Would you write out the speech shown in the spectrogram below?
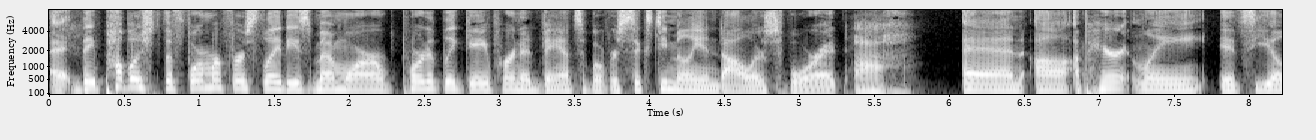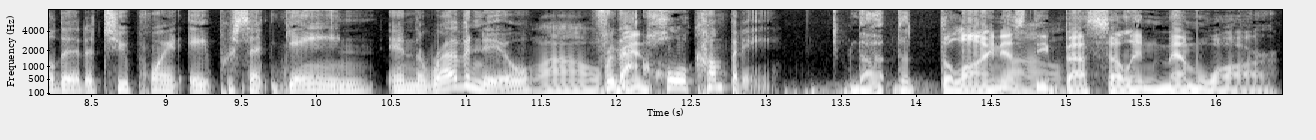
uh, They published the former first lady's memoir. Reportedly, gave her an advance of over sixty million dollars for it, Ah, and uh, apparently, it's yielded a two point eight percent gain in the revenue. Wow. for I that mean- whole company. The the, the line is the best selling memoir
